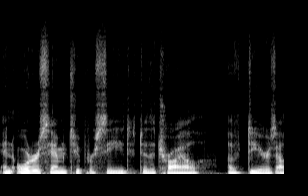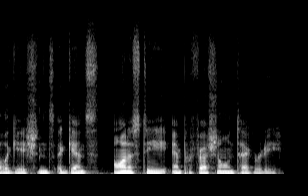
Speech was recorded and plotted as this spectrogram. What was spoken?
and orders him to proceed to the trial of Deer's allegations against honesty and professional integrity.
